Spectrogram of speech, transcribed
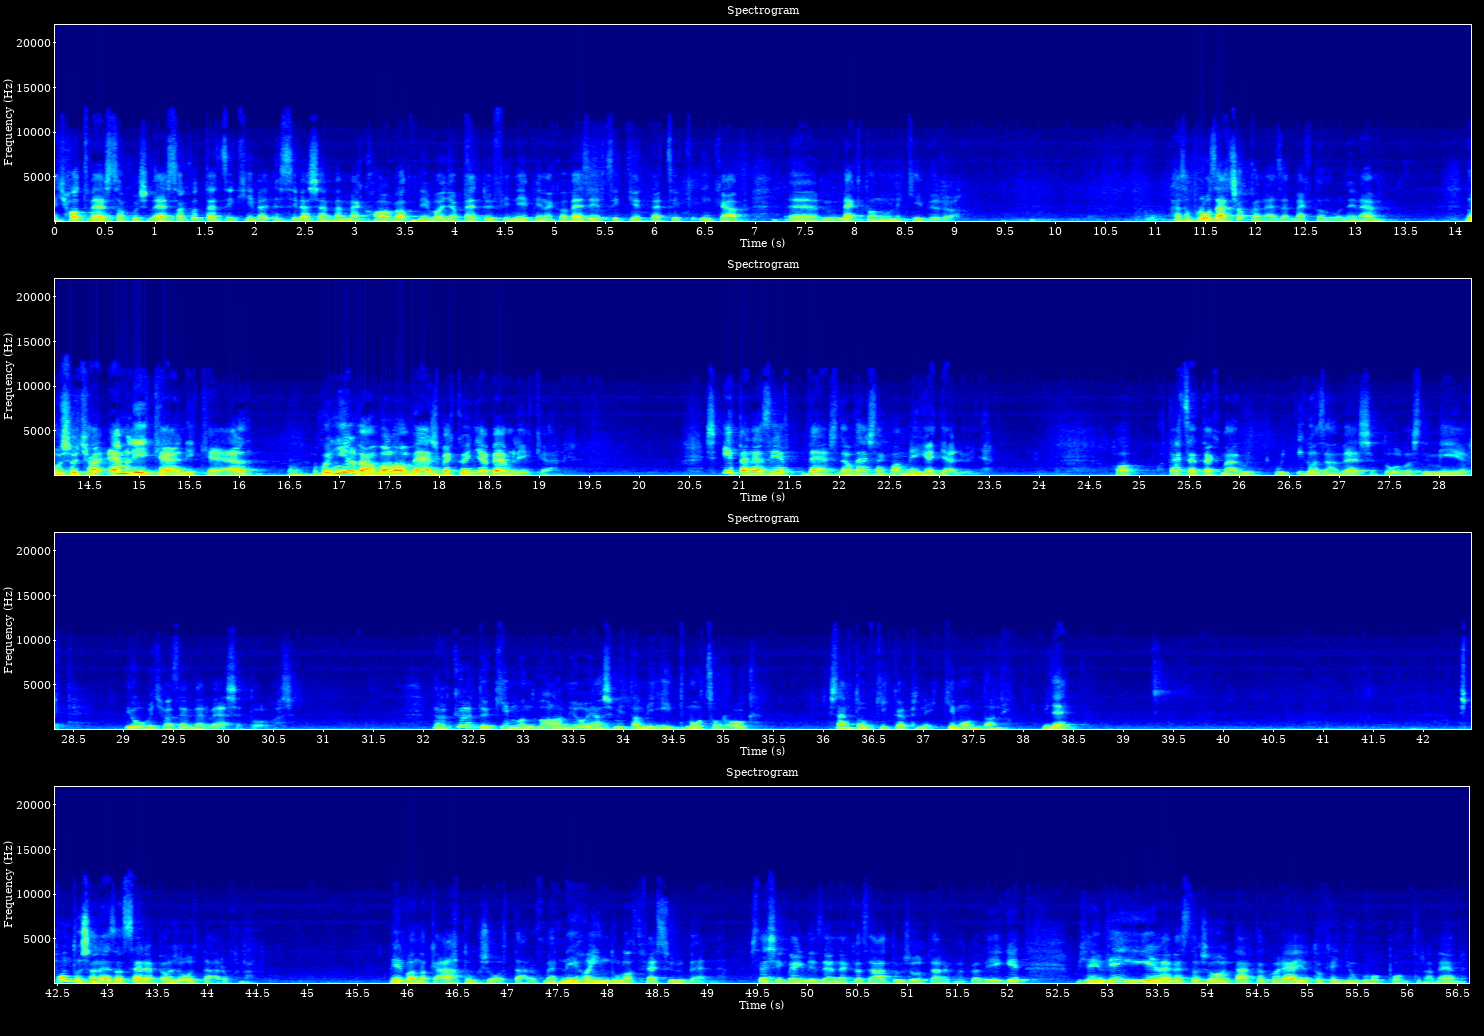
egy hat verszakos verszakot tetszik szívesebben meghallgatni, vagy a Petőfi népének a vezércikkét tetszik inkább e, megtanulni kívülről? Hát a prózát sokkal nehezebb megtanulni, nem? Na most, hogyha emlékelni kell, akkor nyilvánvalóan versbe könnyebb emlékelni. És éppen ezért vers, de a versnek van még egy előnye. Ha tetszettek már úgy, úgy igazán verset olvasni, miért jó, hogyha az ember verset olvas. Mert a költő kimond valami olyasmit, ami itt mocorog, és nem tudom kiköpni, kimondani. Ugye? És pontosan ez a szerepe a zsoltároknak. Miért vannak átok zsoltárok? Mert néha indulat feszül benne. És tessék megnézni ennek az átok zsoltároknak a végét, hogyha én végig élem ezt a zsoltárt, akkor eljutok egy nyugvó pontra, nem?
